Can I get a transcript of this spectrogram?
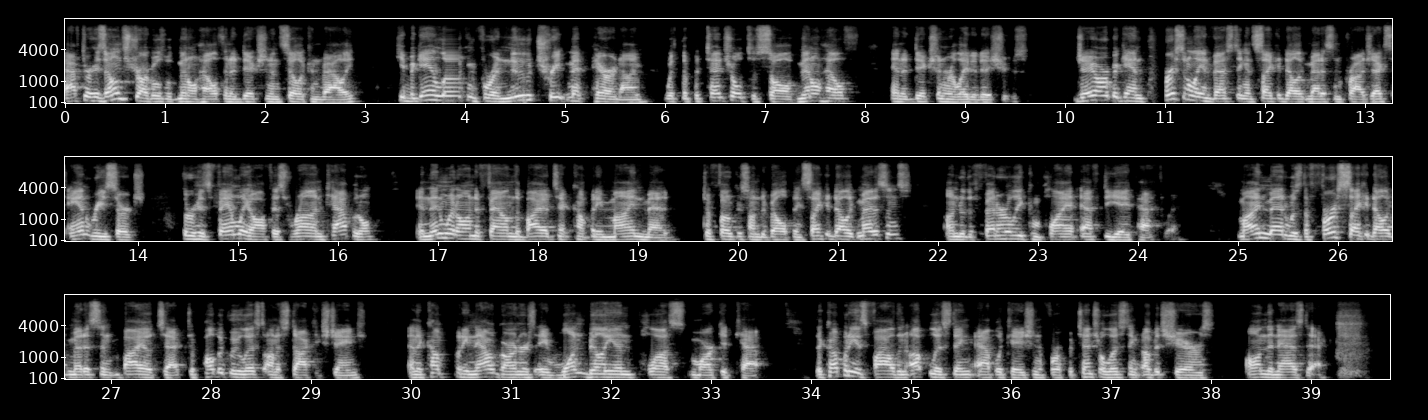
After his own struggles with mental health and addiction in Silicon Valley, he began looking for a new treatment paradigm with the potential to solve mental health and addiction related issues. JR began personally investing in psychedelic medicine projects and research through his family office, Rahn Capital, and then went on to found the biotech company MindMed to focus on developing psychedelic medicines under the federally compliant FDA pathway. MindMed was the first psychedelic medicine biotech to publicly list on a stock exchange, and the company now garners a 1 billion plus market cap. The company has filed an uplisting application for a potential listing of its shares on the NASDAQ.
